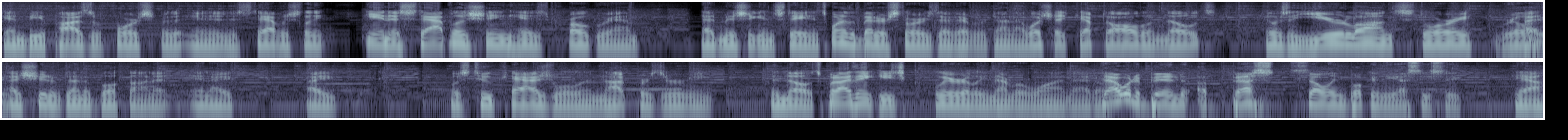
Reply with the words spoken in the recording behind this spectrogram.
and be a positive force for the, in establishing in establishing his program at Michigan State. It's one of the better stories I've ever done. I wish I kept all the notes. It was a year long story. Really? I, I should have done a book on it, and I I was too casual in not preserving the notes. But I think he's clearly number one. I don't. That would have been a best-selling book in the SEC, yeah.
